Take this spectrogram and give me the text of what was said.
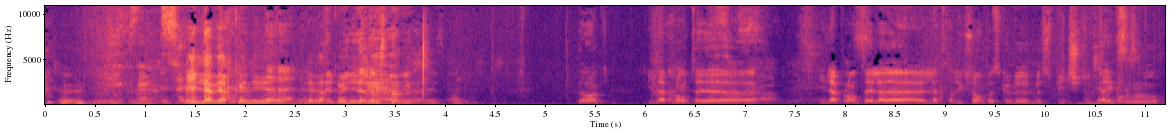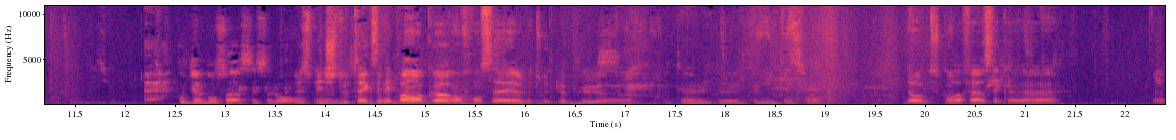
de communication. mais il l'avait reconnu, hein. Il l'avait reconnu juste. Donc, il a planté, euh, il a planté la, la traduction parce que le, le speech to text. Ou bien le bonsoir, c'est selon. Le speech to text n'est pas encore en français le truc le plus. euh, école de communication. Donc, ce qu'on va faire, c'est que. hop.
